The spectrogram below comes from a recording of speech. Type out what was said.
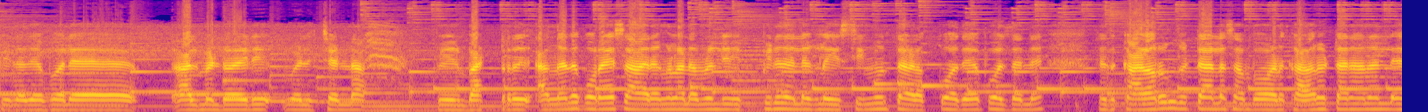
പിന്നെ അതേപോലെ ആൽമണ്ട് ഓയിൽ വെളിച്ചെണ്ണ പിന്നെ ബട്ടർ അങ്ങനെ കുറേ സാധനങ്ങളാണ്. നമ്മൾ ലിപ്പിന് നല്ല ഗ്ലേസിങ്ങും തിളക്കും. അതേപോലെ തന്നെ ഇത് കളറും കിട്ടാനുള്ള സംഭവമാണ്. കളർ കിട്ടാനാണ്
